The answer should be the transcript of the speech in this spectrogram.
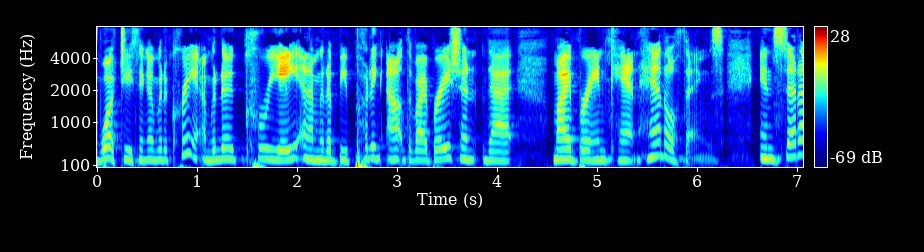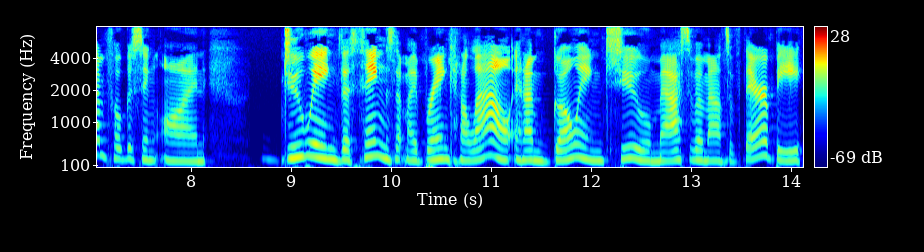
what do you think I'm going to create? I'm going to create and I'm going to be putting out the vibration that my brain can't handle things. Instead, I'm focusing on doing the things that my brain can allow and I'm going to massive amounts of therapy.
